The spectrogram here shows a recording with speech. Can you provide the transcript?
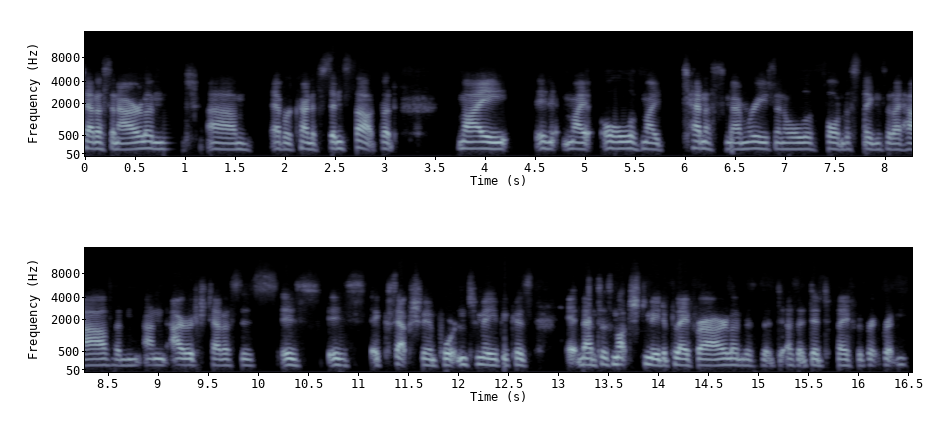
tennis in Ireland um, ever kind of since that. But my in my all of my tennis memories and all the fondest things that I have and, and Irish tennis is is is exceptionally important to me because it meant as much to me to play for Ireland as it as it did to play for Great Britain.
